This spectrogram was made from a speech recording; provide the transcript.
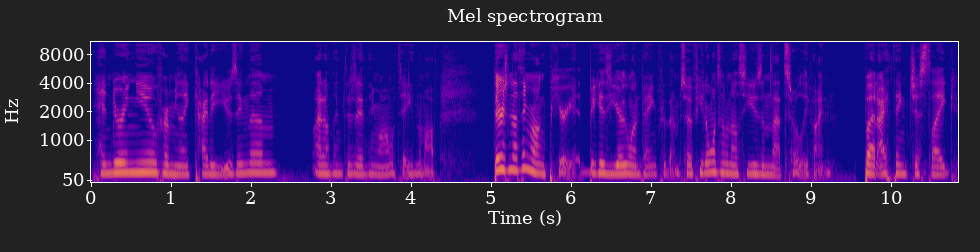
hindering you from like kind of using them, I don't think there's anything wrong with taking them off. There's nothing wrong, period, because you're the one paying for them. So if you don't want someone else to use them, that's totally fine. But I think just like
